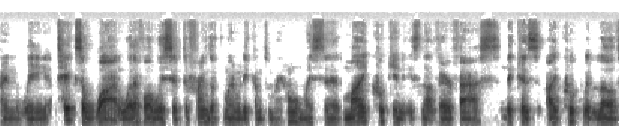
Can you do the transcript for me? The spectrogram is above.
kind of way. It takes a while. What I've always said to friends of mine when they come to my home, I said, my cooking is not very fast mm. because I cook with love.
